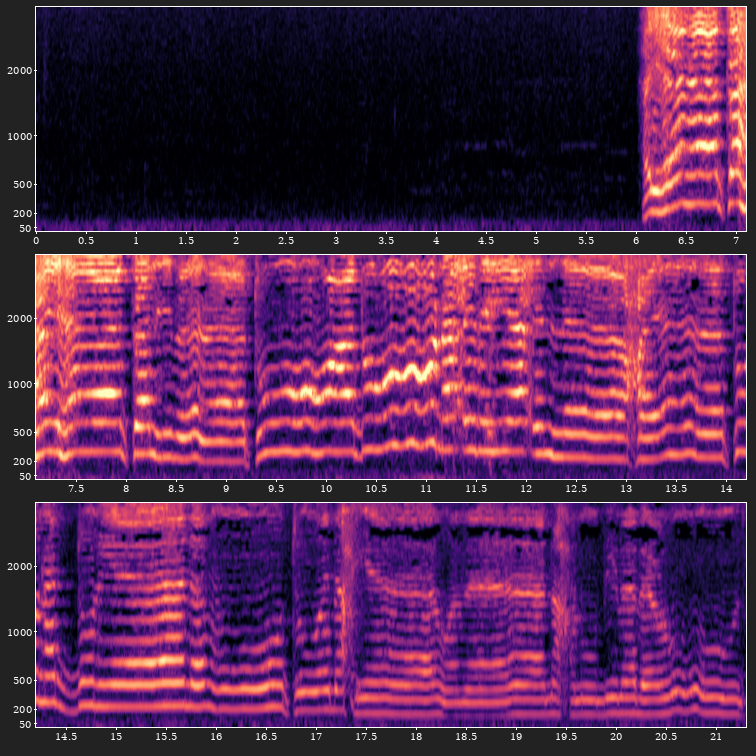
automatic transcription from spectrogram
هيهات هيهات لما توعدون إذ هي إلا حياتنا الدنيا نموت ونحيا وما نحن بمبعوثين.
